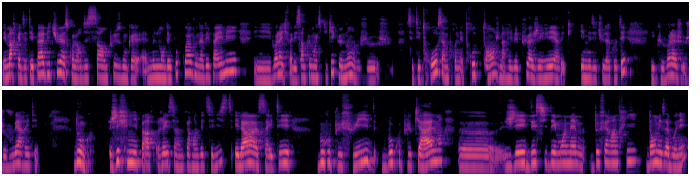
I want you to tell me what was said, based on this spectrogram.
Les marques, elles n'étaient pas habituées à ce qu'on leur dise ça en plus, donc elles, me demandaient pourquoi vous n'avez pas aimé. Et voilà, il fallait simplement expliquer que non, je, c'était trop, ça me prenait trop de temps, je n'arrivais plus à gérer avec et mes études à côté, et que voilà, je, je voulais arrêter. Donc, j'ai fini par réussir à me faire enlever de ces listes, et là, ça a été beaucoup plus fluide, beaucoup plus calme. Euh, j'ai décidé moi-même de faire un tri dans mes abonnés.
